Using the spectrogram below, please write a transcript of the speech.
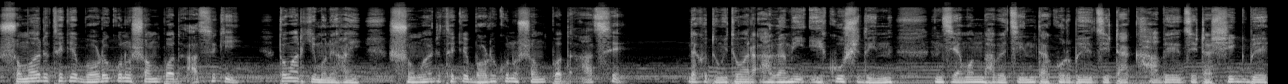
সময়ের থেকে বড় কোনো সম্পদ আছে কি? তোমার কি মনে হয় সময়ের থেকে বড় কোনো সম্পদ আছে? দেখো, তুমি তোমার আগামী একুশ দিন যেমনভাবে চিন্তা করবে, যেটা খাবে, যেটা শিখবে,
